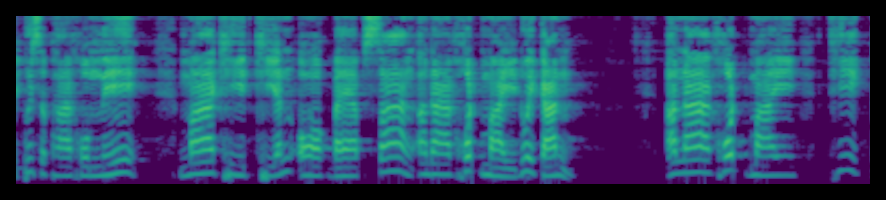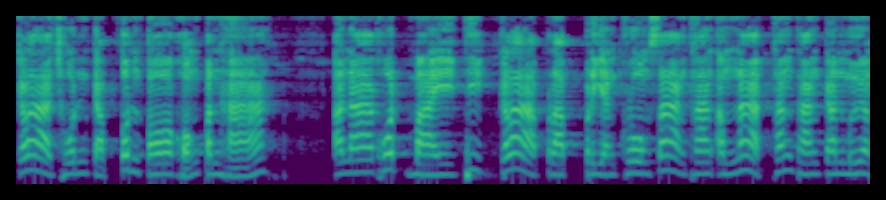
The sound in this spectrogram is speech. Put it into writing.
14 พฤษภาคมนี้ มาขีดเขียนออกแบบสร้างอนาคตใหม่ด้วยกัน อนาคตใหม่ที่กล้าชนกับต้นตอของปัญหา อนาคตใหม่ที่กล้าปรับเปลี่ยนโครงสร้างทางอำนาจทั้งทางการเมือง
